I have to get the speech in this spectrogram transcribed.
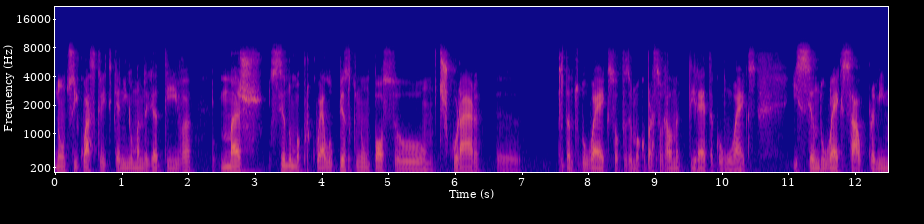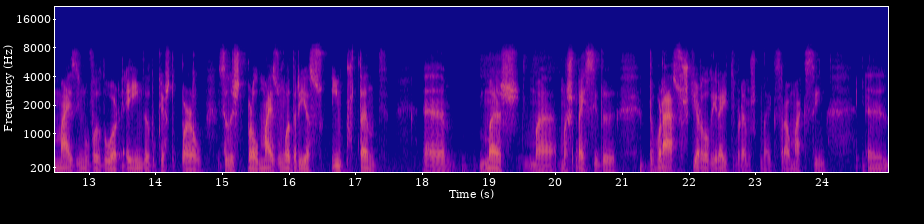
não disse quase crítica nenhuma negativa, mas sendo uma prequela, eu penso que não posso descurar, ah, portanto, do X ou fazer uma comparação realmente direta com o X. E sendo o X algo para mim mais inovador ainda do que este Pearl, sendo este Pearl mais um adereço importante, ah, mas uma, uma espécie de, de braço esquerdo ou direito, veremos como é que será o Maxine. ah,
